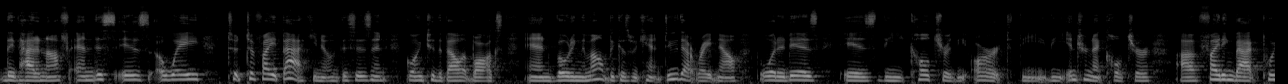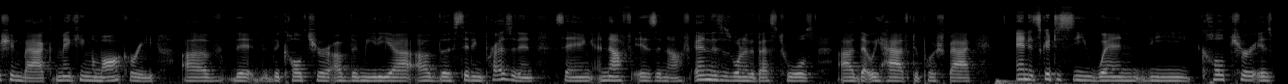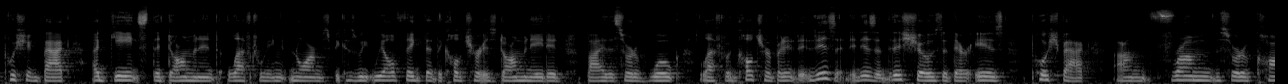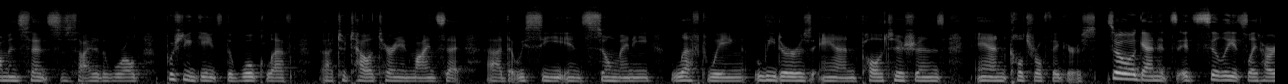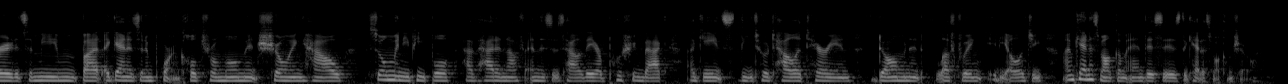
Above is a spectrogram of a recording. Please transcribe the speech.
they've had enough and this is a way to, to fight back. You know this isn't going to the ballot box and voting them out because we can't do that right now. But what it is is the culture the art the the internet culture uh, fighting back pushing back making a mockery of the the culture of the media of the sitting president saying enough is enough. And this is one of the best tools uh, that we have to push back. And it's good to see when the culture is pushing back against the dominant left-wing norms because we, we all think that that the culture is dominated by the sort of woke left wing culture, but it, it isn't. It isn't. This shows that there is pushback um, from the sort of common sense side of the world, pushing against the woke left uh, totalitarian mindset uh, that we see in so many left wing leaders and politicians and cultural figures. So again, it's it's silly, it's lighthearted, it's a meme, but again, it's an important cultural moment showing how so many people have had enough, and this is how they are pushing back against the totalitarian, dominant left wing ideology. I'm Candice Malcolm, and this is the Candice Malcolm Show.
